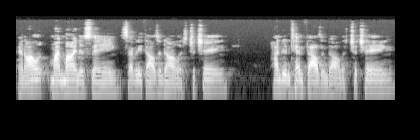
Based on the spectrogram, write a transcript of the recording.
and all my mind is saying $70,000, cha-ching, $110,000, cha-ching,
